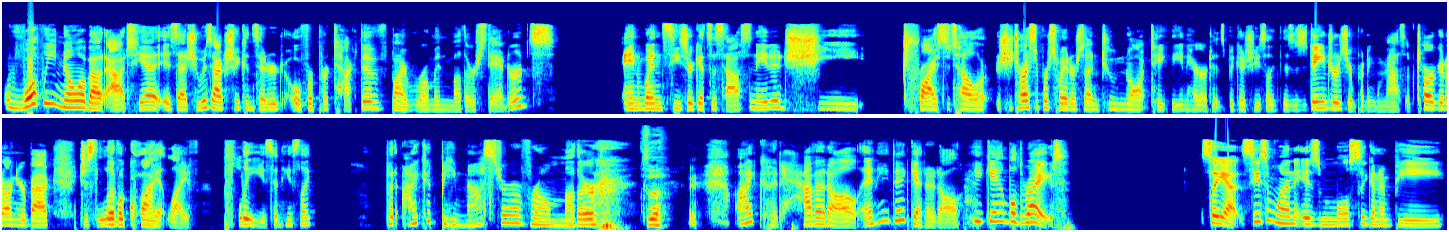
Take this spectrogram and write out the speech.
what we know about Atia is that she was actually considered overprotective by Roman mother standards. And when Caesar gets assassinated, she tries to tell her, she tries to persuade her son to not take the inheritance because she's like, this is dangerous. You're putting a massive target on your back. Just live a quiet life, please. And he's like, but I could be master of Rome, mother. I could have it all. And he did get it all. He gambled right. So, yeah, season one is mostly going to be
